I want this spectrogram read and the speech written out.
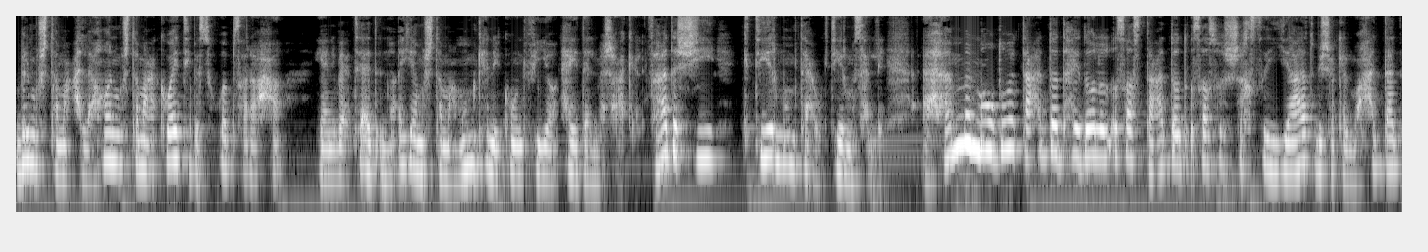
بالمجتمع. هلا هون مجتمع كويتي بس هو بصراحة يعني بعتقد إنه أي مجتمع ممكن يكون فيه هيدا المشاكل. فهذا الشيء كتير ممتع وكتير مسلي. أهم من موضوع تعدد هيدول القصص تعدد قصص الشخصيات بشكل محدد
